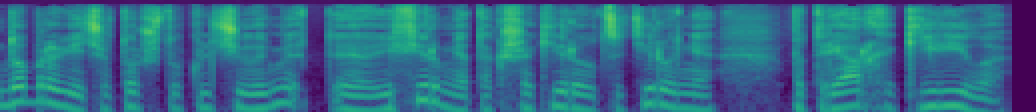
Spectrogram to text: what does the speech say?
Добрый вечер. Тот, что включил э, эфир, меня так шокировало цитирование патриарха Кирилла.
